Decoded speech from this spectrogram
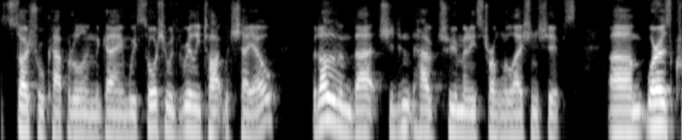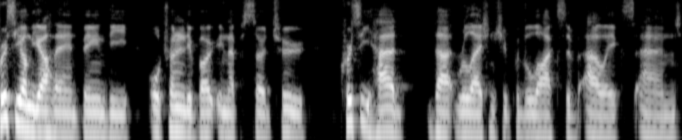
social capital in the game. We saw she was really tight with Shael, but other than that, she didn't have too many strong relationships. Um, whereas Chrissy, on the other hand, being the alternative vote in episode two, Chrissy had that relationship with the likes of Alex and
